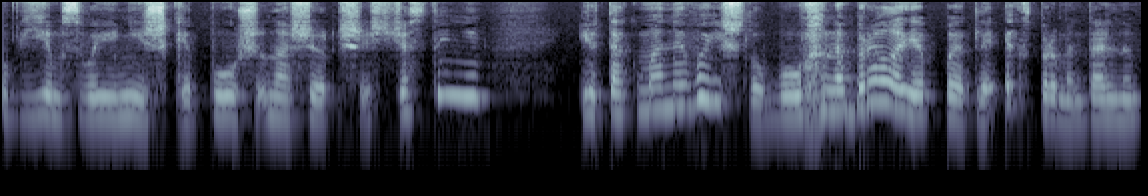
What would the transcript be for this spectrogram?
об'єм своєї ніжки по ш- на ширшій частині, і так в мене вийшло, бо набирала я петлі експериментальним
